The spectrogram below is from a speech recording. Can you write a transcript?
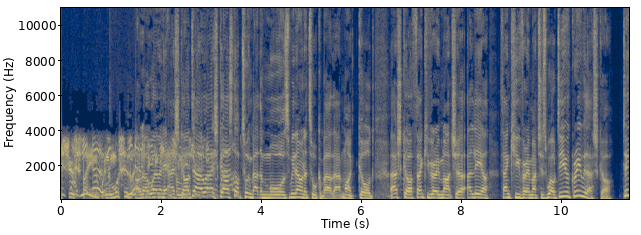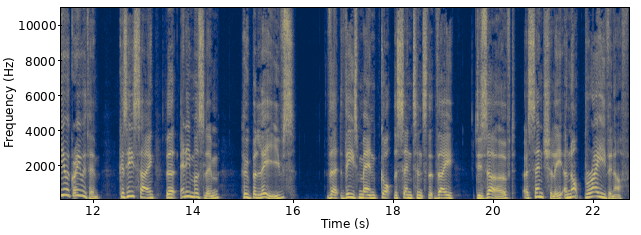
history of Spain, when the Muslims were Oh, no, wait a minute, Asghar. No, Asghar, stop talking about the Moors. We don't want to talk about that. My God. Asghar, thank you very much. Uh, Aliyah, thank you very much as well. Do you agree with Asghar? Do you agree with him? Because he's saying that any Muslim who believes that these men got the sentence that they deserved essentially are not brave enough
